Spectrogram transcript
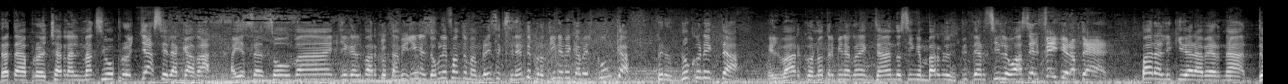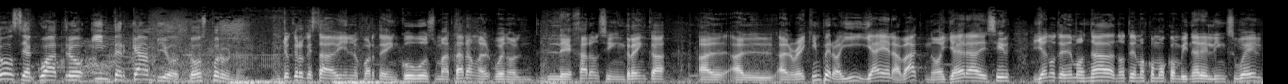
Trata de aprovecharla al máximo, pero ya se le acaba. Ahí está el Soulbind, llega el barco también. El doble Phantom Embrace excelente, pero tiene BKB el pero no conecta. El barco no termina conectando, sin embargo el Split Dart sí lo hace. El Figure of Death para liquidar a Berna. 12 a 4, intercambio, 2 por 1. Yo creo que estaba bien la parte de Incubus. Mataron al. Bueno, le dejaron sin renca al, al, al Raking, pero ahí ya era back, ¿no? Ya era decir, ya no tenemos nada, no tenemos cómo combinar el Linkswell.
